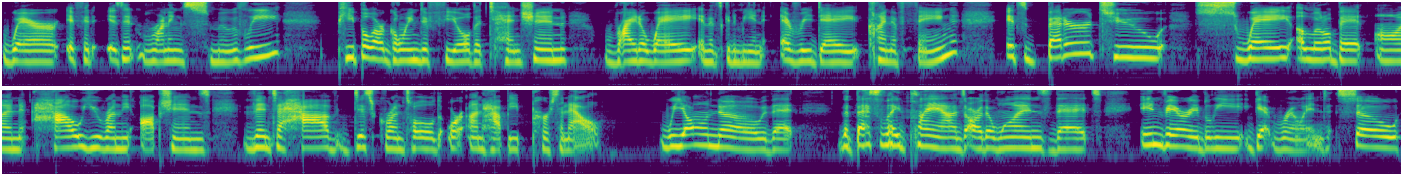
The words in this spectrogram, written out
where if it isn't running smoothly, people are going to feel the tension right away and it's going to be an everyday kind of thing. It's better to sway a little bit on how you run the options than to have disgruntled or unhappy personnel. We all know that the best laid plans are the ones that invariably get ruined. So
